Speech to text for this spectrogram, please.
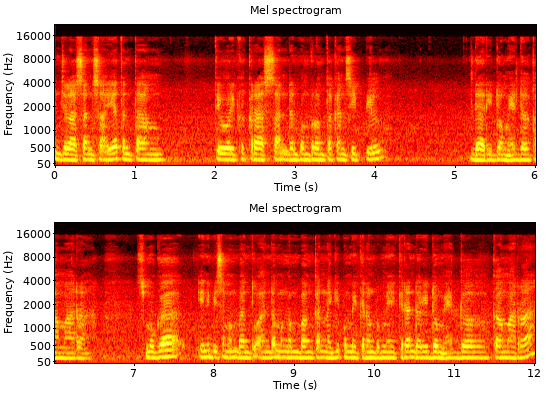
penjelasan saya tentang teori kekerasan dan pemberontakan sipil dari Dom Hedel Kamara. Semoga ini bisa membantu Anda mengembangkan lagi pemikiran-pemikiran dari Dom Hedel Kamara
